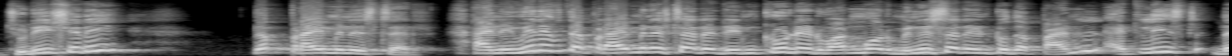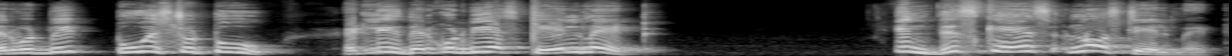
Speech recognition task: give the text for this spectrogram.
judiciary, the prime minister. And even if the prime minister had included one more minister into the panel, at least there would be two is to two. At least there could be a stalemate in this case, no stalemate.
